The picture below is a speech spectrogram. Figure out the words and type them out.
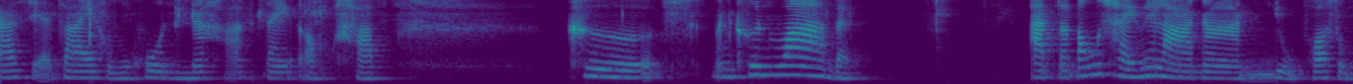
การเสียใจของคุณนะคะในออฟคัพคือมันขึ้นว่าแบบอาจจะต้องใช้เวลานานอยู่พอสม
